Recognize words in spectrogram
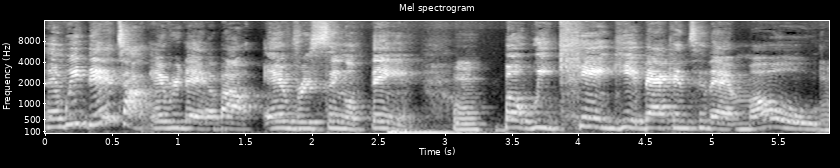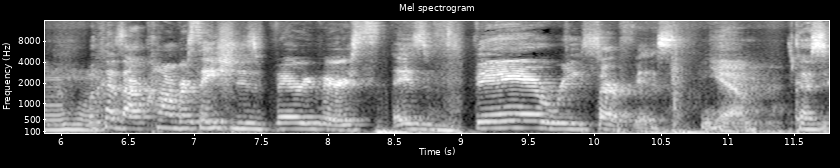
And we did talk every day about every single thing. Mm. But we can't get back into that mode Mhm. because our conversation is very, very is very surface. Yeah, because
